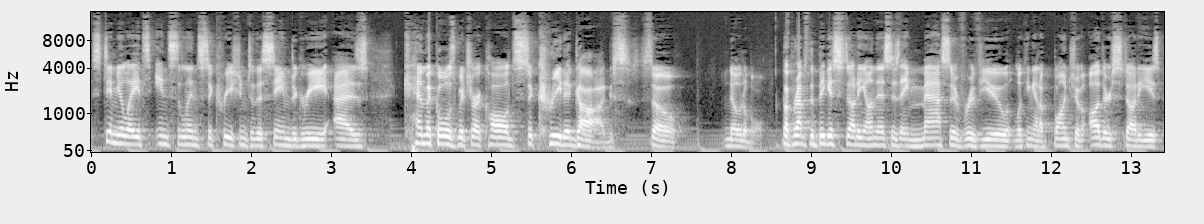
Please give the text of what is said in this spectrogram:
stimulates insulin secretion to the same degree as chemicals which are called secretagogues. So, notable. But perhaps the biggest study on this is a massive review looking at a bunch of other studies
